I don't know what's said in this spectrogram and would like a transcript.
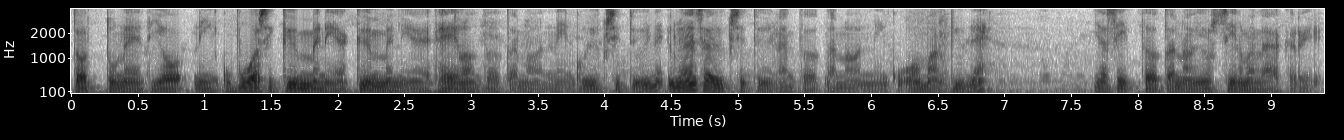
tottuneet jo niin kuin vuosikymmeniä kymmeniä, että heillä on tota noin, niin kuin yksityinen, yleensä yksityinen tota noin, niin kuin oma gyne ja sitten tota noin, just silmälääkäri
